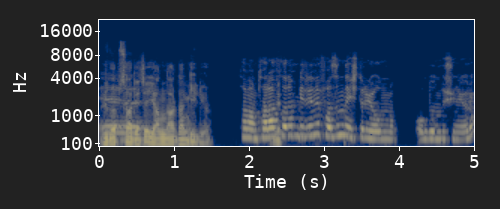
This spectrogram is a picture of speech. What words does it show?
Reverb Ee, sadece yanlardan geliyor. Tamam, tarafların birinin fazını değiştiriyor olmu- olduğunu düşünüyorum.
